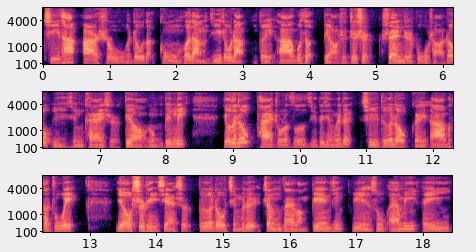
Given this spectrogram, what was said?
其他二十五个州的共和党籍州长对阿伯特表示支持，甚至不少州已经开始调动兵力，有的州派出了自己的警卫队去德州给阿伯特助威。有视频显示，德州警卫队正在往边境运送 M1A1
